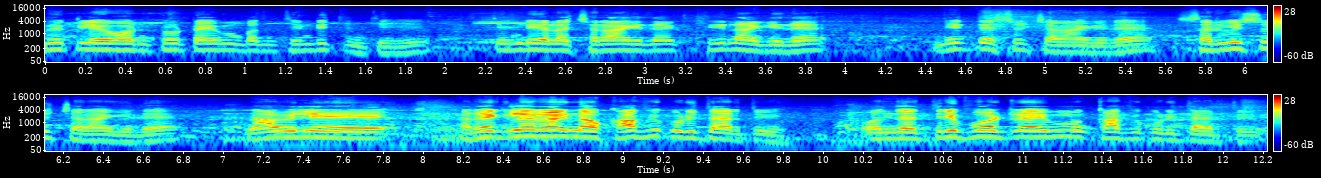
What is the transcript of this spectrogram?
ವೀಕ್ಲಿ ಒನ್ ಟೂ ಟೈಮ್ ಬಂದು ತಿಂಡಿ ತಿಂತೀವಿ. ತಿಂಡಿ ಎಲ್ಲ ಚೆನ್ನಾಗಿದೆ ಕ್ಲೀನಾಗಿದೆ ನೀಟ್ನೆಸ್ಸು ಚೆನ್ನಾಗಿದೆ ಸರ್ವಿಸು ಚೆನ್ನಾಗಿದೆ. ನಾವಿಲ್ಲಿ ರೆಗ್ಯುಲರಾಗಿ ನಾವು ಕಾಫಿ ಕುಡಿತಾ ಇರ್ತೀವಿ. ಒಂದು ತ್ರೀ ಫೋರ್ ಟೈಮ್ ಕಾಫಿ ಕುಡಿತಾ ಇರ್ತೀವಿ.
